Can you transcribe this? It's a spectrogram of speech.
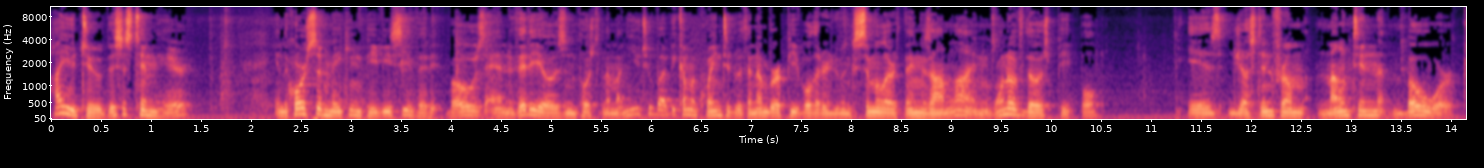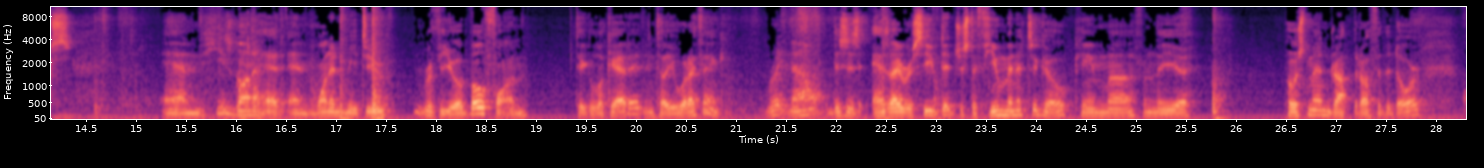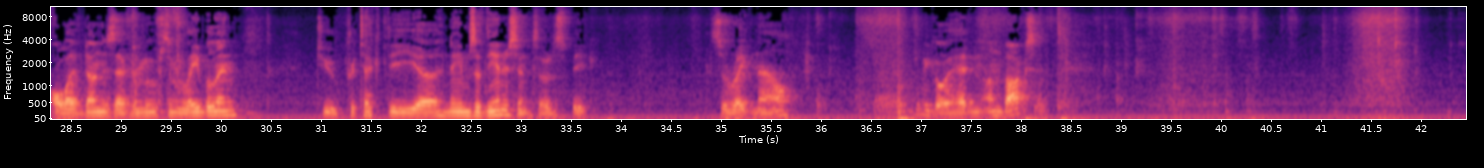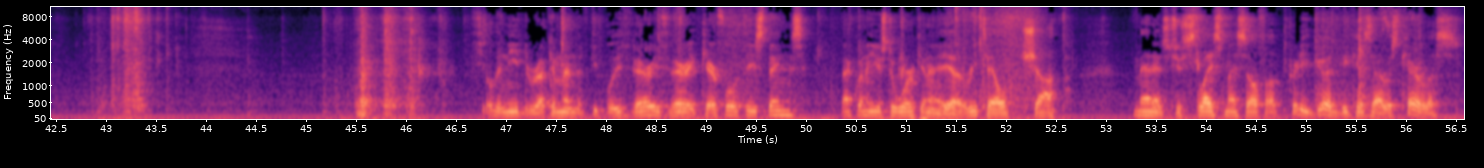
Hi YouTube, this is Tim here. In the course of making PVC bows and videos and posting them on YouTube, I've become acquainted with a number of people that are doing similar things online. One of those people is Justin from Mountain Bow Works. And he's gone ahead and wanted me to review a bow for him, take a look at it, and tell you what I think. Right now, this is as I received it just a few minutes ago, came uh, from the uh, postman, dropped it off at the door. All I've done is I've removed some labeling to protect the uh, names of the innocent, so to speak. So right now, let me go ahead and unbox it. feel the need to recommend that people be very, very careful with these things. Back when I used to work in a uh, retail shop, managed to slice myself up pretty good because I was careless.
